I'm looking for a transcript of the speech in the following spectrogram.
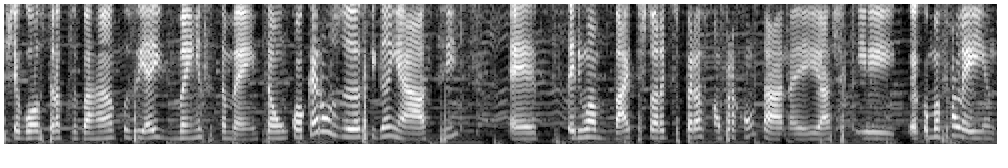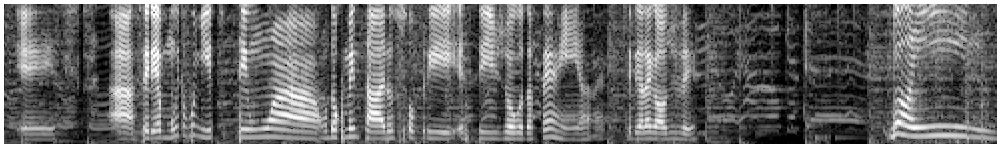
Chegou aos trancos e barrancos e aí vence também. Então, qualquer um dos dois que ganhasse. É, teria uma baita história de superação para contar, né? E acho que, é como eu falei, é, ah, seria muito bonito ter uma, um documentário sobre esse jogo da Ferrinha, né? Seria legal de ver. Bom, e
